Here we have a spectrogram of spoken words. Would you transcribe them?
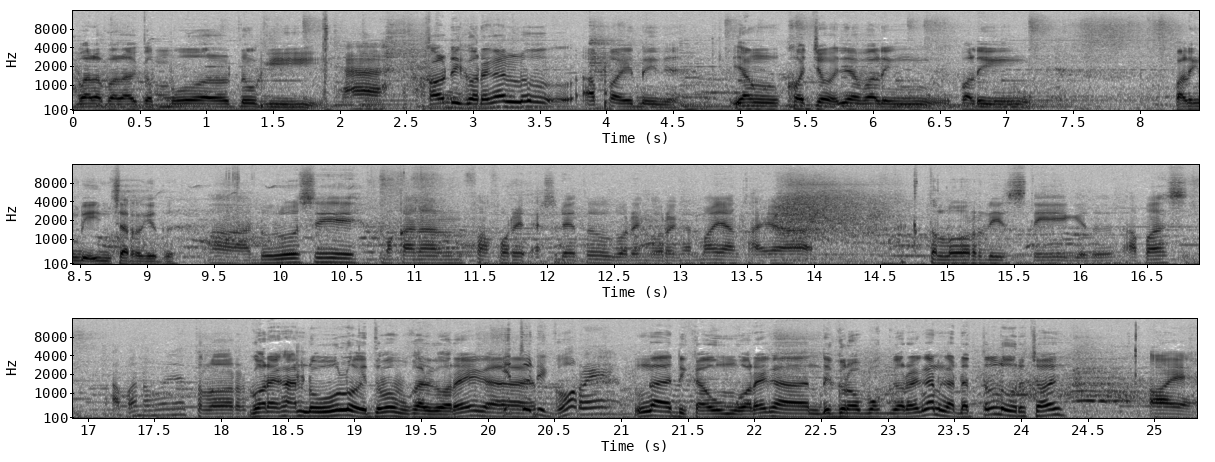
bala-bala gembul nugi Ah, kalau di gorengan lu apa ininya yang kojoknya paling paling paling diincar gitu ah, dulu sih makanan favorit SD tuh goreng-gorengan mah yang kayak telur di stick gitu. Apa apa namanya? Telur gorengan dulu itu mah bukan gorengan itu digoreng. Enggak di kaum gorengan di gerobak gorengan nggak ada telur coy Oh ya.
